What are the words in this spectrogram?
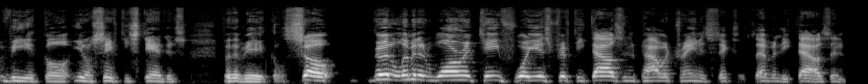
vehicle, you know, safety standards for the vehicle. So good limited warranty, four years, 50,000. Powertrain is six or 70,000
